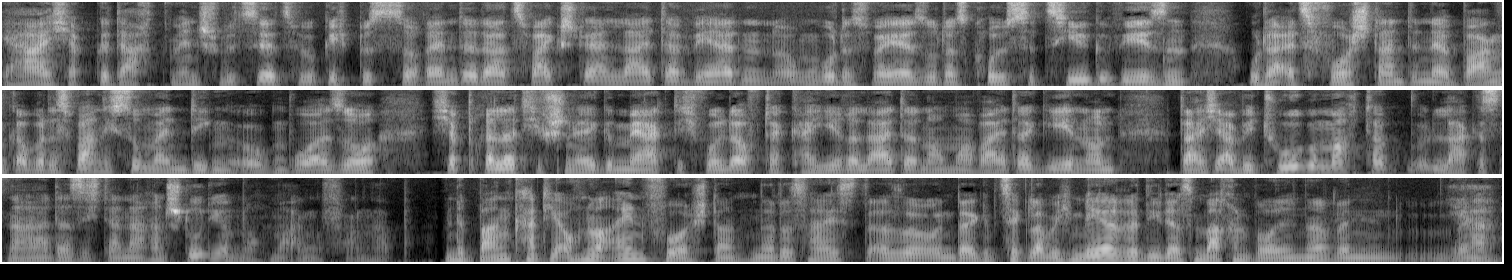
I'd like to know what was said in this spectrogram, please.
Ja, ich habe gedacht, Mensch, willst du jetzt wirklich bis zur Rente da Zweigstellenleiter werden? Irgendwo, das wäre ja so das größte Ziel gewesen oder als Vorstand in der Bank, aber das war nicht so mein Ding irgendwo. Also ich habe relativ schnell gemerkt, ich wollte auf der Karriereleiter nochmal weitergehen und da ich Abitur gemacht habe, lag es nahe, dass ich danach ein Studium nochmal angefangen habe. Eine Bank hat ja auch nur einen Vorstand, ne? Das heißt also, und da gibt es ja, glaube ich, mehrere, die das machen wollen, ne? Wenn, wenn ja,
